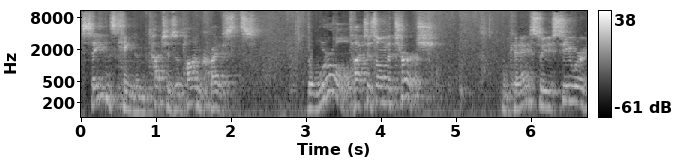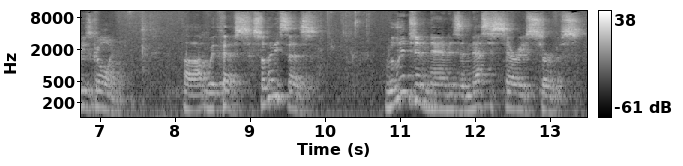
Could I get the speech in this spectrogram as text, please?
Satan's kingdom touches upon Christ's. The world touches on the church. Okay, so you see where he's going uh, with this. So then he says, Religion then is a necessary service.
